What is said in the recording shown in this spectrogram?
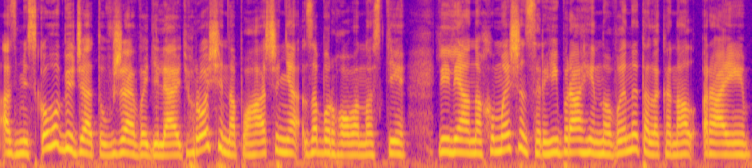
А з міського бюджету вже виділяють гроші на погашення заборгованості. Ліліана Хомишин, Сергій Брагін. Новини телеканал Раї.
